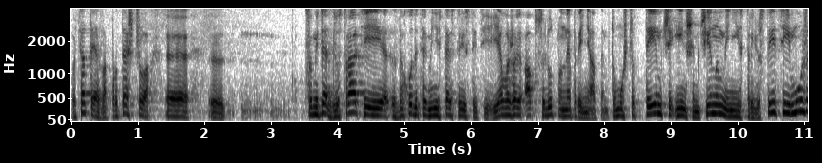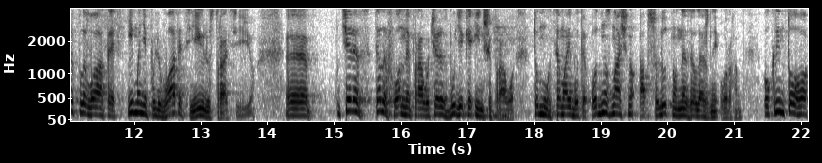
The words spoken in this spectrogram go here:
оця теза про те, що е, е, Комітет з люстрації знаходиться в Міністерстві юстиції. Я вважаю абсолютно неприйнятним, тому що тим чи іншим чином міністр юстиції може впливати і маніпулювати цією люстрацією. Е, Через телефонне право, через будь-яке інше право. Тому це має бути однозначно абсолютно незалежний орган. Окрім того,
